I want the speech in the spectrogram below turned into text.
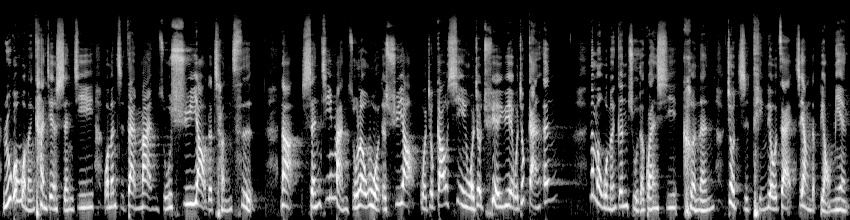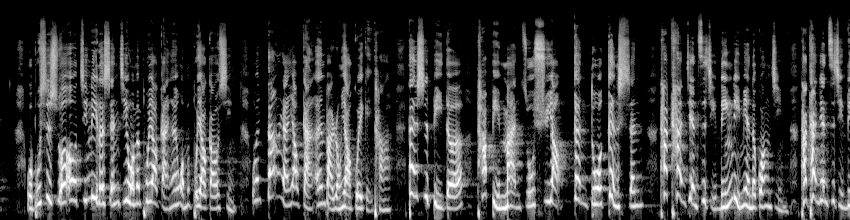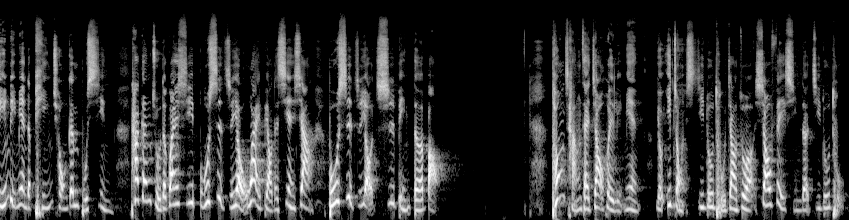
如果我们看见神机，我们只在满足需要的层次，那神机满足了我的需要，我就高兴，我就雀跃，我就感恩。那么我们跟主的关系，可能就只停留在这样的表面。我不是说哦，经历了神迹，我们不要感恩，我们不要高兴。我们当然要感恩，把荣耀归给他。但是彼得他比满足需要更多更深，他看见自己灵里面的光景，他看见自己灵里面的贫穷跟不幸。他跟主的关系不是只有外表的现象，不是只有吃饼得饱。通常在教会里面有一种基督徒叫做消费型的基督徒，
